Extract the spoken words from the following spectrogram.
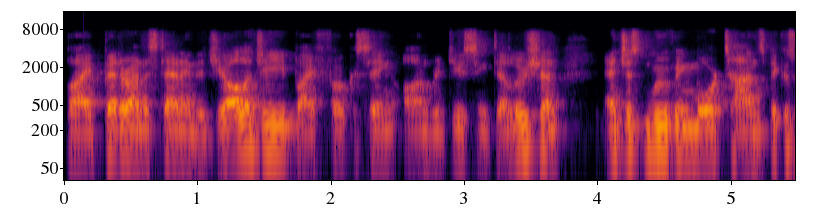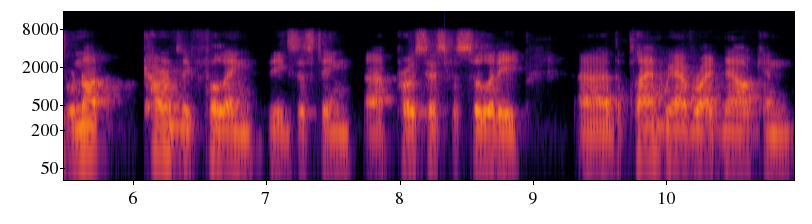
by better understanding the geology, by focusing on reducing dilution, and just moving more tons because we're not currently filling the existing uh, process facility. Uh, the plant we have right now can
